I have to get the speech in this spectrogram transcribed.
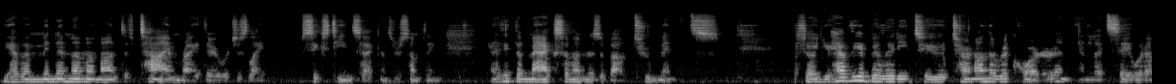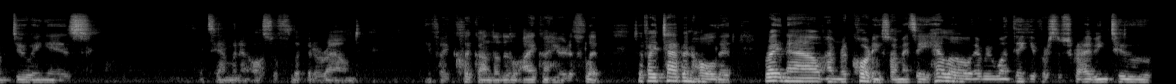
You have a minimum amount of time right there, which is like 16 seconds or something. And I think the maximum is about two minutes. So you have the ability to turn on the recorder, and, and let's say what I'm doing is, let's say I'm going to also flip it around. If I click on the little icon here to flip. So if I tap and hold it, right now I'm recording, so I might say, hello everyone, thank you for subscribing to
